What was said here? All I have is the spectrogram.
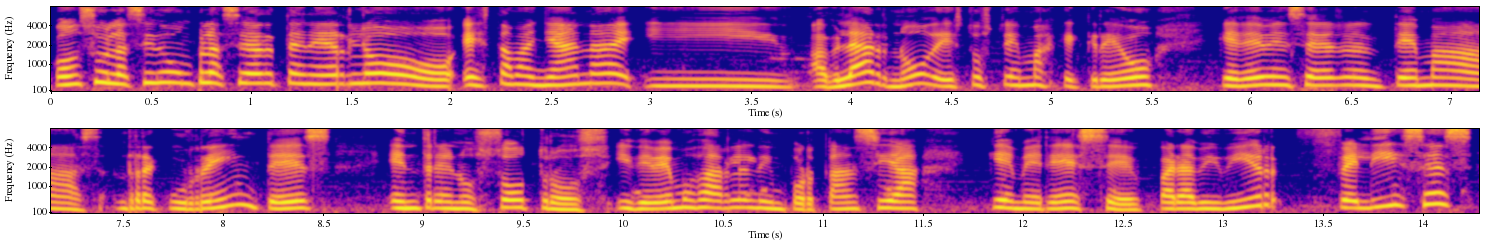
Cónsul, ha sido un placer tenerlo esta mañana y hablar ¿no? de estos temas que creo que deben ser temas recurrentes entre nosotros y debemos darle la importancia que merece para vivir felices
